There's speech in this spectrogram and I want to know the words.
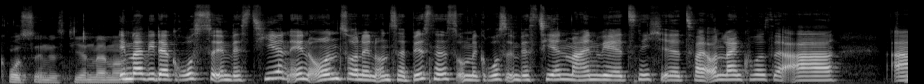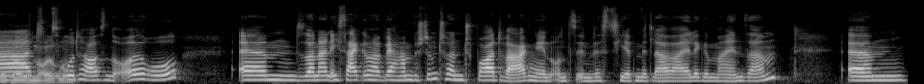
Groß zu investieren mehrmals. Immer wieder groß zu investieren in uns und in unser Business. Und mit groß investieren meinen wir jetzt nicht äh, zwei Online-Kurse a, a 2000 Euro, 2000 Euro ähm, sondern ich sage immer, wir haben bestimmt schon einen Sportwagen in uns investiert mittlerweile gemeinsam. Ähm,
